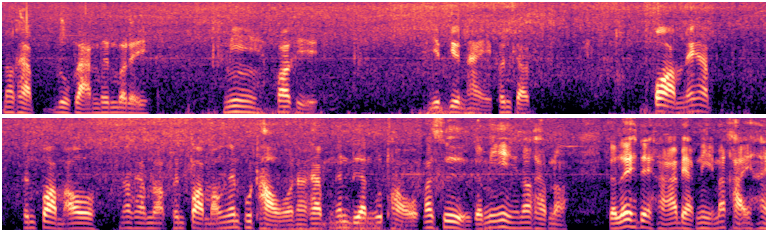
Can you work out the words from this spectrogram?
เนาะครับลูกหลานเพิ่นบ่ได้มีพ่อที่ยิบยืนให้เพิ่นกับป้อมนะครับเพิ่นป้อมเอาเนาะครับเนาะเพิ่นป้อมเอาเงินผู้เฒ่านะครับ เงินเดือนผู้เฒ่ามาซื้อก็มีเนาะครับเนาะก็เลยได้หาแบบนี้มาขายให้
